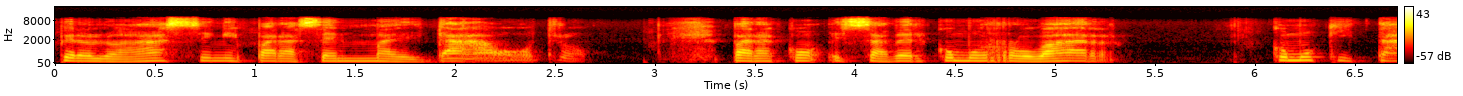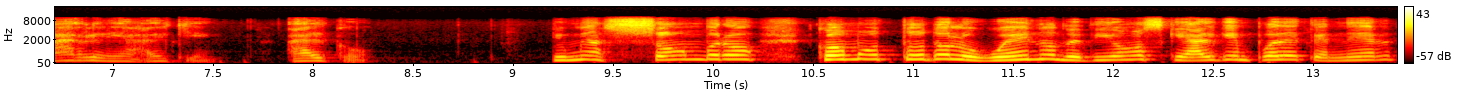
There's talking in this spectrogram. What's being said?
Pero lo hacen es para hacer maldad a otro, para saber cómo robar, cómo quitarle a alguien algo. Yo me asombro cómo todo lo bueno de Dios que alguien puede tener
